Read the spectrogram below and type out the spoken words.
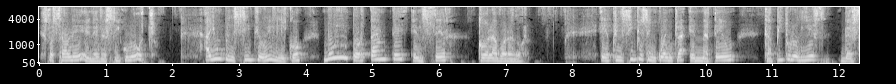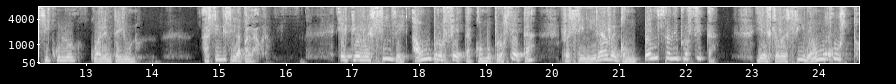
Esto sale en el versículo 8. Hay un principio bíblico muy importante en ser colaborador. El principio se encuentra en Mateo capítulo 10, versículo 41. Así dice la palabra. El que recibe a un profeta como profeta, recibirá recompensa de profeta. Y el que recibe a un justo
